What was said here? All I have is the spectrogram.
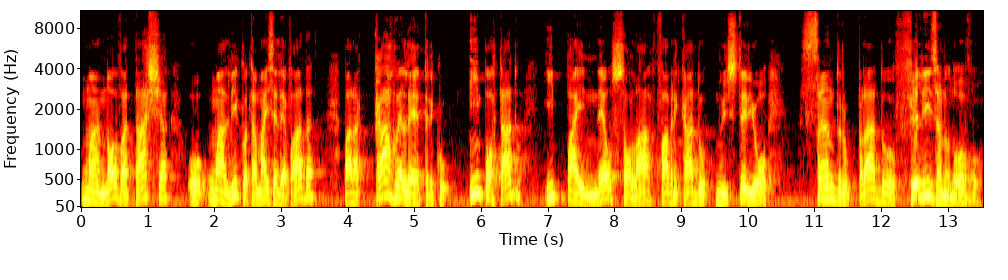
uma nova taxa ou uma alíquota mais elevada para carro elétrico importado e painel solar fabricado no exterior. Sandro Prado, feliz ano novo.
